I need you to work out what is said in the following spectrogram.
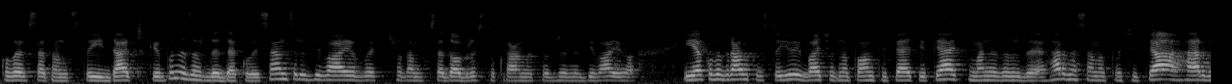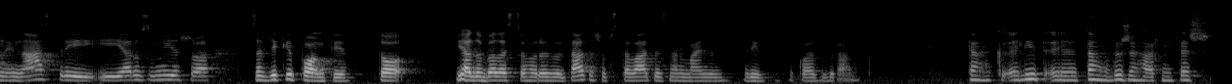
коли все там стоїть датчики, бо не завжди деколи сенсор вдіваю, бо якщо там все добре з цукрами, то вже не вдіваю його. І я коли зранку встаю і бачу на помпі 5,5, в мене завжди гарне самопочуття, гарний настрій. І я розумію, що завдяки помпі то я добилась цього результату, щоб ставати з нормальним рівнем глюкози зранку. Так, Лід, е, так, дуже гарно. Теж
